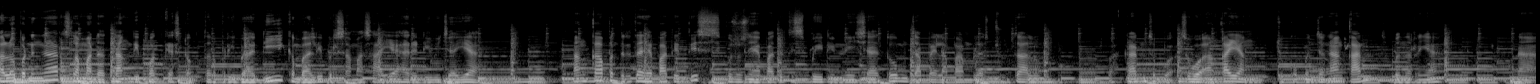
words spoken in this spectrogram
Halo pendengar, selamat datang di podcast dokter pribadi kembali bersama saya Haridi Wijaya. Angka penderita hepatitis, khususnya hepatitis B di Indonesia itu mencapai 18 juta loh. Bahkan sebuah, sebuah angka yang cukup mencengangkan sebenarnya. Nah,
